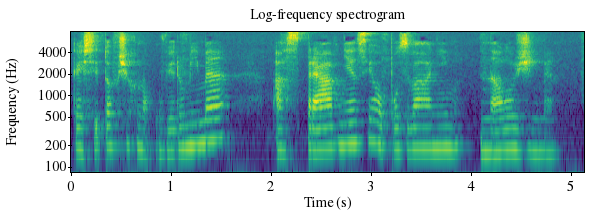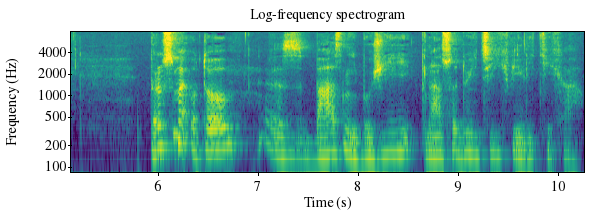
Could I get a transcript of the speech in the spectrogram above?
Kež si to všechno uvědomíme a správně s jeho pozváním naložíme. Prosme o to z bázní boží k následující chvíli ticha.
